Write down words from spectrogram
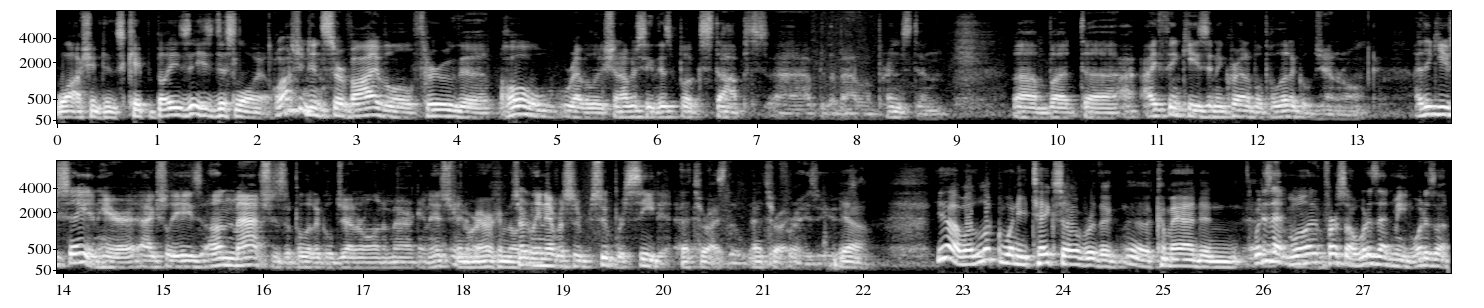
Washington's capabilities. He's disloyal. Washington's survival through the whole revolution. Obviously, this book stops uh, after the Battle of Princeton, um, but uh, I, I think he's an incredible political general. I think you say in here, actually, he's unmatched as a political general in American history. In American military. certainly never su- superseded. That's right. is The, That's the right. Phrase you use. Yeah. Yeah, well, look, when he takes over the uh, command in What does that? Well, first of all, what does that mean? What is a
